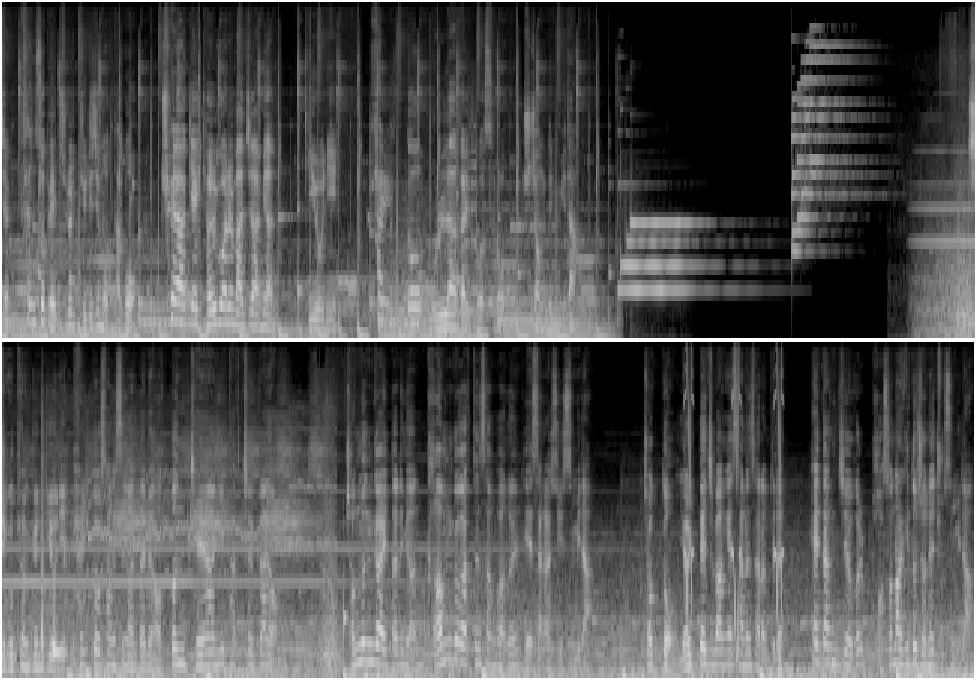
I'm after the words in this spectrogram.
즉 탄소 배출을 줄이지 못하고 최악의 결과를 맞이하면 기온이 8도 올라갈 것으로 추정됩니다. 지구 평균 기온이 8도 상승한다면 어떤 재앙이 닥칠까요? 전문가에 따르면 다음과 같은 상황을 예상할 수 있습니다. 적도 열대 지방에 사는 사람들은 해당 지역을 벗어나기도 전에 죽습니다.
